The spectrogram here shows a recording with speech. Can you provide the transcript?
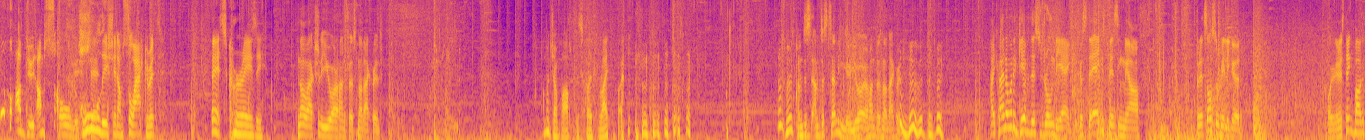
Oh, Oh, dude, I'm so Holy shit. holy shit. I'm so accurate. It's crazy. No, actually, you are a Huntress, not accurate. I'm gonna jump off this cliff right. I'm just, I'm just telling you, you are a Huntress, not accurate. I kind of to give this drone the egg because the egg is pissing me off, but it's also really good. oh, you're gonna stink bug.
